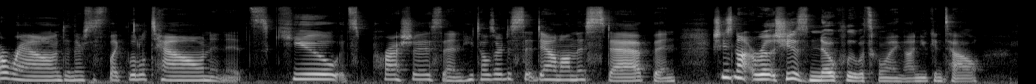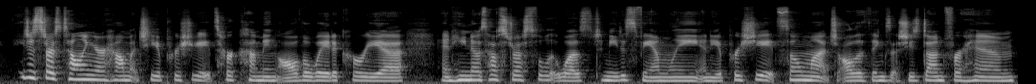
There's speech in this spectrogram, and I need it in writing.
around, and there's this like little town, and it's cute, it's precious, and he tells her to sit down on this step, and she's not really, she has no clue what's going on. You can tell. He just starts telling her how much he appreciates her coming all the way to Korea, and he knows how stressful it was to meet his family, and he appreciates so much all the things that she's done for him.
